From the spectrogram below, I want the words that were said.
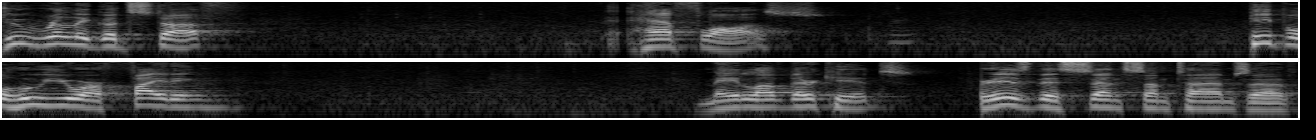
do really good stuff have flaws. People who you are fighting may love their kids. There is this sense sometimes of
